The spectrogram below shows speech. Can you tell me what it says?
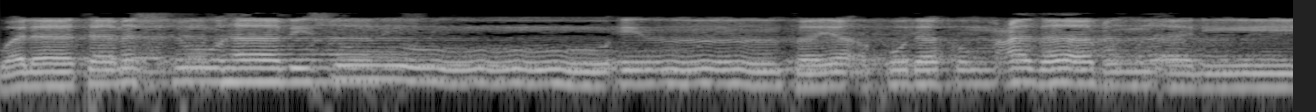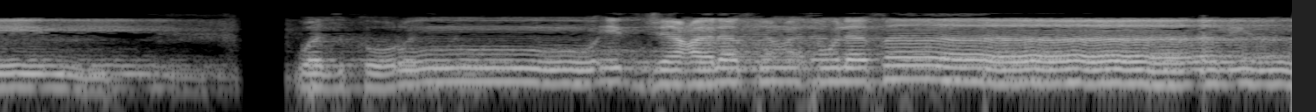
ولا تمسوها بسوء فيأخذكم عذاب أليم. واذكروا إذ جعلكم خلفاء من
